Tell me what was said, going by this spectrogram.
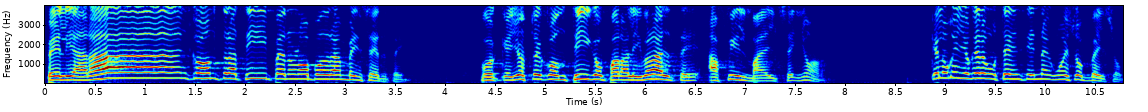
Pelearán contra ti, pero no podrán vencerte porque yo estoy contigo para librarte, afirma el Señor. ¿Qué es lo que yo quiero que ustedes entiendan con esos versos?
